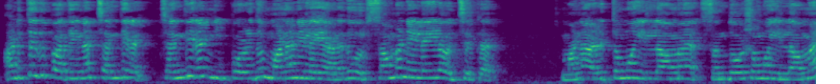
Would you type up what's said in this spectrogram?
அடுத்தது பாத்தீங்கன்னா சந்திரன். சந்திரன் இப்பொழுது மனநிலையானது ஒரு சமநிலையில வச்சிருக்காரு. மன அழுத்தமும் இல்லாம சந்தோஷமும் இல்லாம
